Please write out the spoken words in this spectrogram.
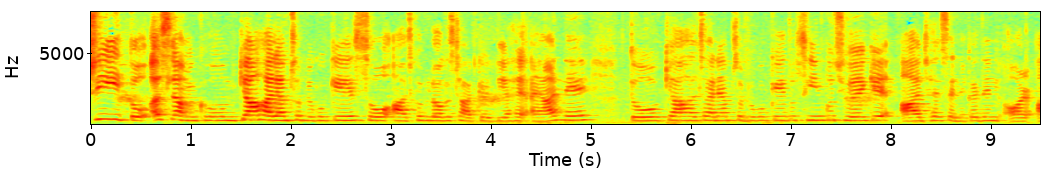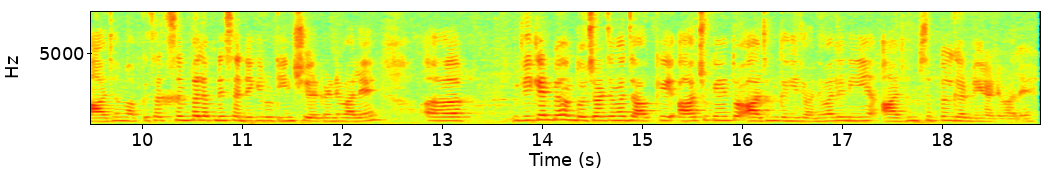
जी तो अस्सलाम वालेकुम क्या हाल है आप सब लोगों के? सो so, आज का ब्लॉग स्टार्ट कर दिया है अयान ने। तो क्या हाल चाल है आप सब लोगों के? तो सीन कुछ हुए हैं कि आज है संडे का दिन और आज हम आपके साथ सिंपल अपने संडे की रूटीन शेयर करने वाले हैं। वीकेंड पे हम दो चार जगह जाके आ चुके हैं तो आज हम कहीं जाने वाले नहीं हैं। आज हम सिंपल घर में ही रहने वाले हैं।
